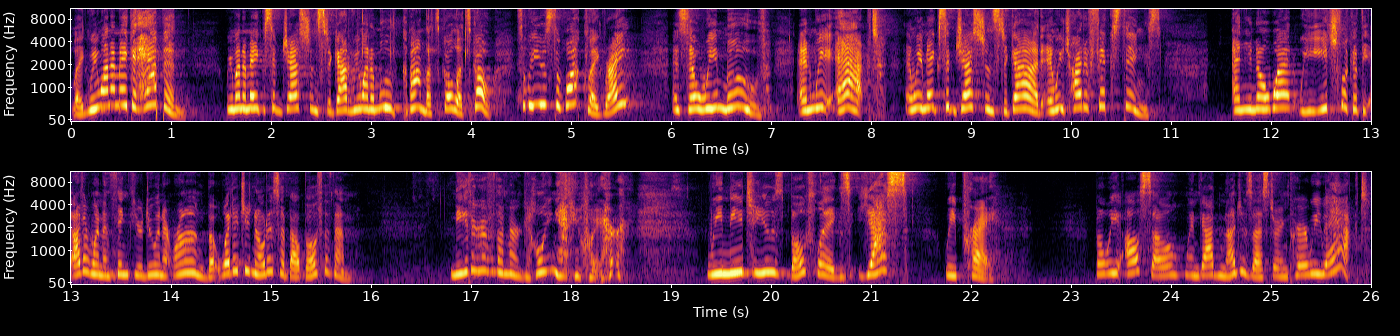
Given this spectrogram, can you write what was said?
Like we want to make it happen. We want to make suggestions to God. We want to move. Come on, let's go, let's go. So we use the walk leg, right? And so we move and we act and we make suggestions to God and we try to fix things. And you know what? We each look at the other one and think you're doing it wrong. But what did you notice about both of them? neither of them are going anywhere. We need to use both legs. Yes, we pray. But we also, when God nudges us during prayer, we act.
